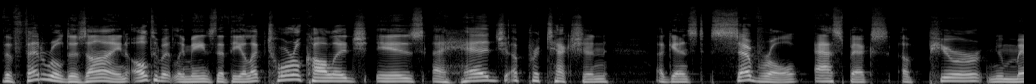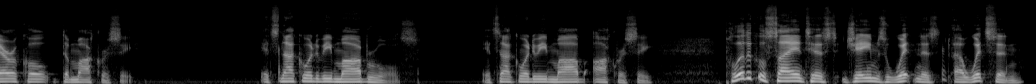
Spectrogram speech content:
The federal design ultimately means that the Electoral College is a hedge of protection against several aspects of pure numerical democracy. It's not going to be mob rules. It's not going to be mobocracy. Political scientist James Witness, uh, Whitson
